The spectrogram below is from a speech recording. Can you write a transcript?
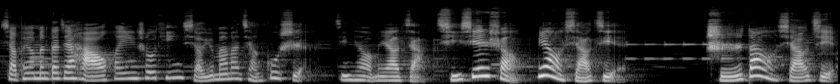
小朋友们，大家好，欢迎收听小鱼妈妈讲故事。今天我们要讲齐先生、妙小姐、迟到小姐。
